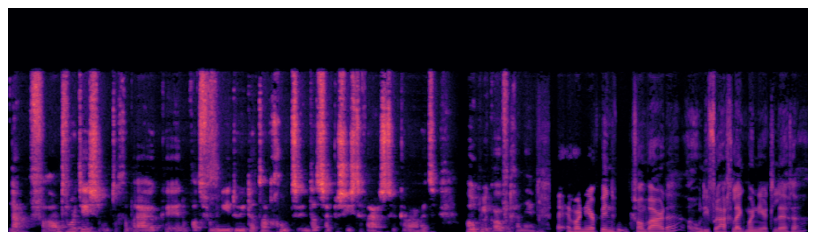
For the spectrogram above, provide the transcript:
nou, verantwoord is om te gebruiken en op wat voor manier doe je dat dan goed? En dat zijn precies de vraagstukken waar we het hopelijk over gaan hebben. En wanneer vinden we iets van waarde? Om die vraag gelijk maar neer te leggen.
